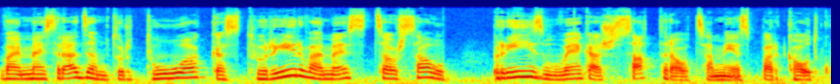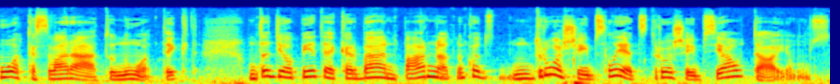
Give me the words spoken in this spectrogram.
Vai mēs redzam tur to, kas tur ir, vai mēs caur savu prizmu vienkārši satraucamies par kaut ko, kas varētu notikt. Un tad jau pietiek ar bērnu pārunāt nu, nu, drošības lietas, drošības jautājumus.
